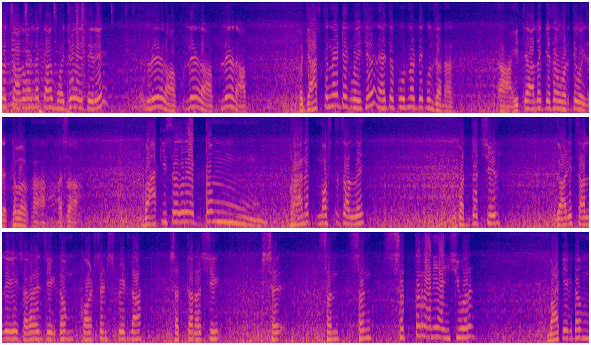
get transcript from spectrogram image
असं चालवायला काय मजा येते रे? ले राप ले राप ले राप पण जास्त नाही टेकवायचे नाही तर पूर्ण टेकून जाणार. हा इथे आलं की असा वरती व्हायचं. ढबक हा असा. बाकी सगळं एकदम भयानक मस्त चाललंय. पद्धतशीर. गाडी चालली सगळ्यांची एकदम कॉन्स्टंट स्पीडला सत्तर ऐंशी स सं सत्तर आणि ऐंशीवर. बाकी एकदम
